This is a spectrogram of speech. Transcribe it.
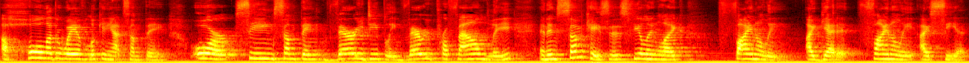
a whole other way of looking at something, or seeing something very deeply, very profoundly, and in some cases, feeling like, finally, I get it. Finally, I see it.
